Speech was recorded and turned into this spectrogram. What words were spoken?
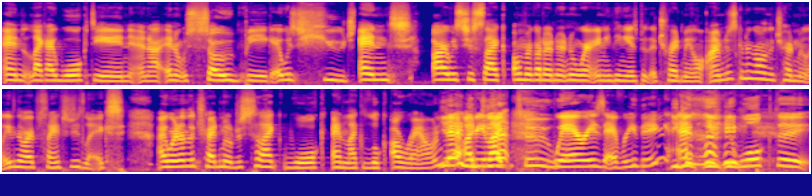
and like I walked in and I and it was so big, it was huge, and I was just like, oh my god, I don't know where anything is but the treadmill. I'm just gonna go on the treadmill, even though I plan to do legs. I went on the treadmill just to like walk and like look around Yeah, and I be do like, that too. where is everything? you, and did, you, you walk the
